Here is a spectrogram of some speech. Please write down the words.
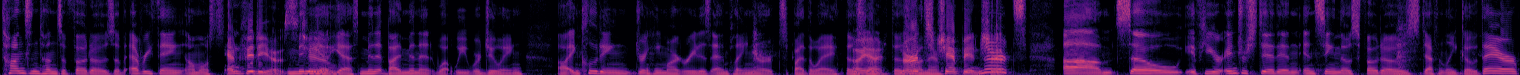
tons and tons of photos of everything, almost and videos minute, too. yes, minute by minute, what we were doing, uh, including drinking margaritas and playing Nerds. By the way, those Oh, yeah. are those are on Nerds there. Championship. Nerds. Um, so if you're interested in in seeing those photos, definitely go there.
